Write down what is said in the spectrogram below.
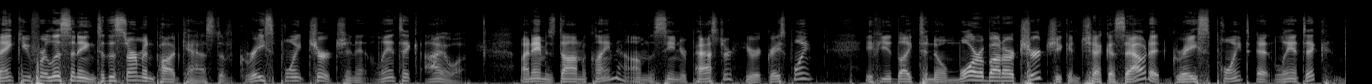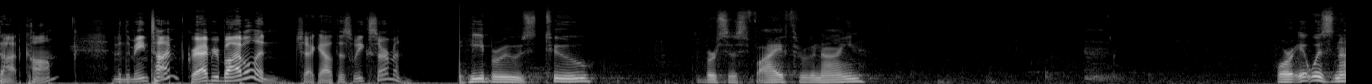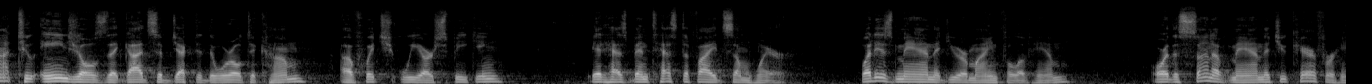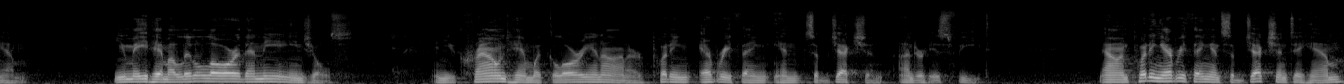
Thank you for listening to the sermon podcast of GracePoint Church in Atlantic, Iowa. My name is Don McLean. I'm the senior pastor here at GracePoint. If you'd like to know more about our church, you can check us out at gracepointatlantic.com. And in the meantime, grab your Bible and check out this week's sermon. Hebrews 2, verses 5 through 9. For it was not to angels that God subjected the world to come, of which we are speaking. It has been testified somewhere. What is man that you are mindful of him? Or the Son of Man that you care for him? You made him a little lower than the angels, and you crowned him with glory and honor, putting everything in subjection under his feet. Now, in putting everything in subjection to him,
